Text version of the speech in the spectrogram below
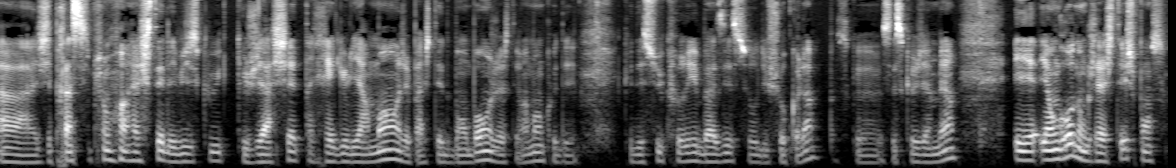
Euh, j'ai principalement acheté les biscuits que j'achète régulièrement, j'ai pas acheté de bonbons, j'ai acheté vraiment que des, que des sucreries basées sur du chocolat, parce que c'est ce que j'aime bien. Et en gros, donc j'ai acheté, je pense,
